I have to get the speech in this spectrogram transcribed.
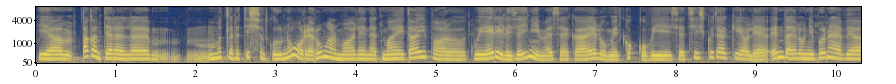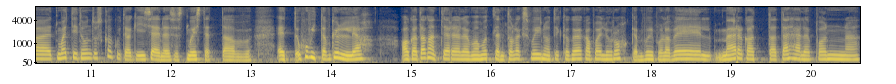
Ja tagantjärele mõtlen, et issand, kui noor ja rumal ma olin, et ma ei taibanud, kui erilise inimesega elu meid kokku viis, et siis kuidagi oli enda elu nii põnev ja et Mati tundus ka kuidagi iseenesestmõistetav, et huvitav küll, jah aga tagantjärele ma mõtlen, et oleks võinud ikkagi väga palju rohkem võib-olla veel märgata, tähele panna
